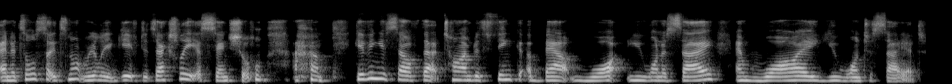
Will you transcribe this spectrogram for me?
and it's also it's not really a gift it's actually essential. Um, giving yourself that time to think about what you want to say and why you want to say it.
